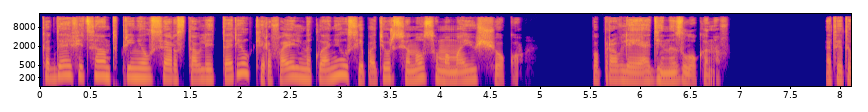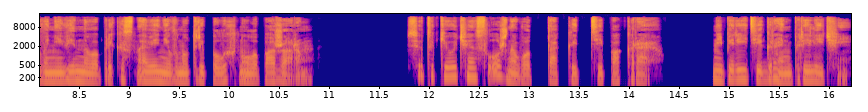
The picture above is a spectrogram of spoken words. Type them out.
Когда официант принялся расставлять тарелки, Рафаэль наклонился и потерся носом о мою щеку, поправляя один из локонов. От этого невинного прикосновения внутри полыхнуло пожаром. Все таки очень сложно вот так идти по краю, не перейти грань приличий,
